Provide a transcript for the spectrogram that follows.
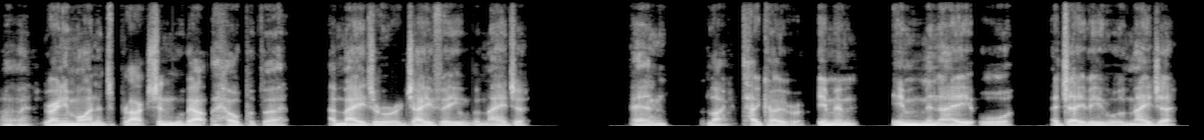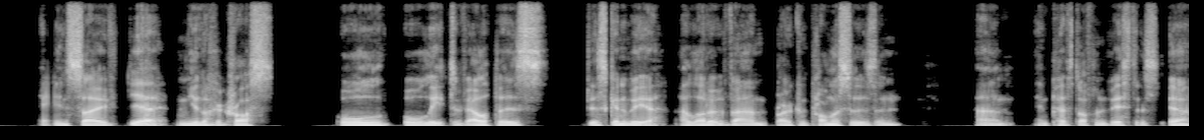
uh, uranium mine into production without the help of a, a major or a JV with a major, and like take over MM, M&A or a JV with a major. And so, yeah, when you look across all all the developers, there's going to be a, a lot of um, broken promises and um, and pissed off investors. Yeah.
